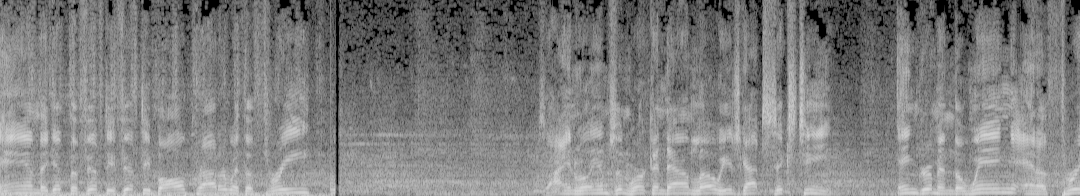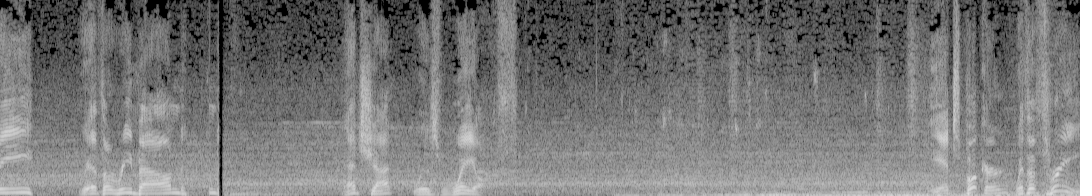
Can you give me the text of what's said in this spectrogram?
And they get the 50-50 ball. Crowder with a three. Zion Williamson working down low. He's got 16. Ingram in the wing and a three with a rebound. That shot was way off. It's Booker with a three.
